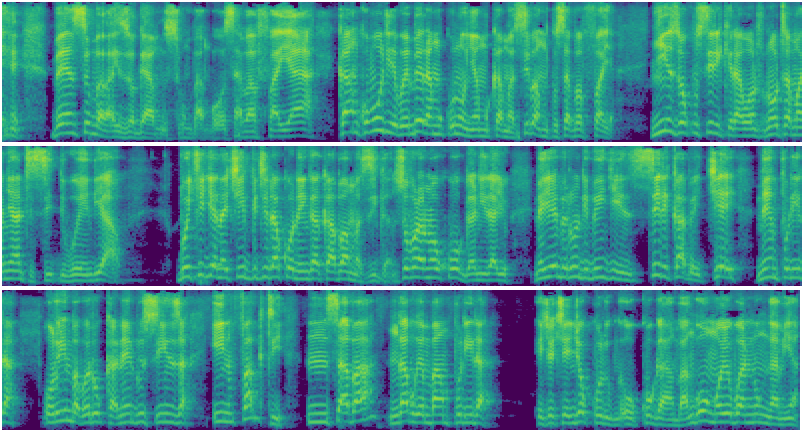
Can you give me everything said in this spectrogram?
bensumba bayizo ga musumba ng'osaba faya kankubuulire bwe mbeera mu kunoonya mukama siba mu kusaba faya nyinza okusirikira awantu n'otamanya nti bwendi awo. Bwe kijja nekimpitirako nengakaba amaziga nsobola n'okwoganirayo. Naye emirundi mingi nsirika bekye nempulira oluyimba bwe lukka nendusinza in fact nsaba nga bwe mba mpulira ekyo kyenja okugamba ng'omwoyo bwa nuŋŋamya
